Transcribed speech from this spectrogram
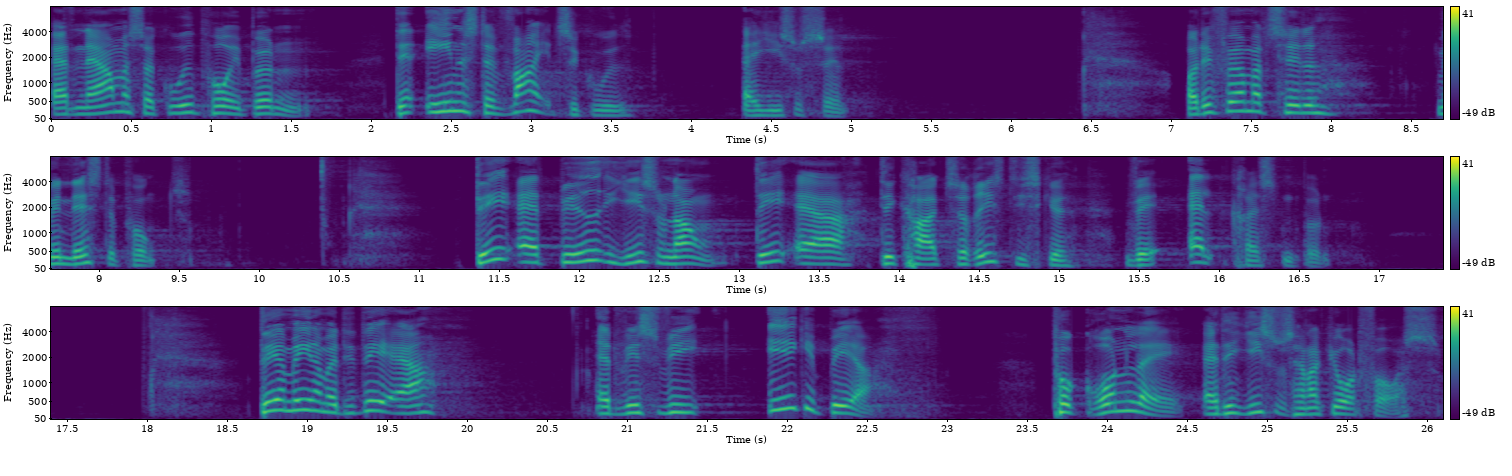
at nærme sig Gud på i bønnen, den eneste vej til Gud, af Jesus selv. Og det fører mig til min næste punkt. Det at bede i Jesu navn, det er det karakteristiske ved al kristen bøn. Det jeg mener med det, det er, at hvis vi ikke beder på grundlag af det, Jesus han har gjort for os,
